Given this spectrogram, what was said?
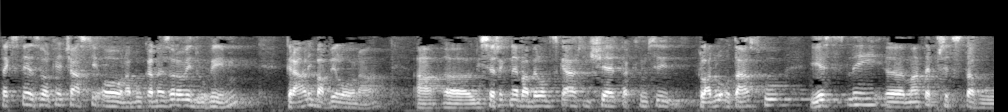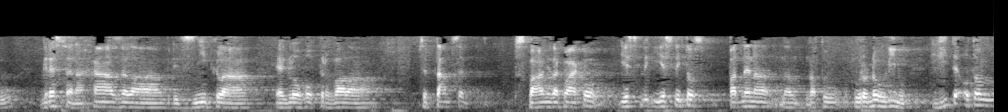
text je z velké části o Nabukadnezarovi II., králi Babylona. A eh, když se řekne babylonská říše, tak jsem si kladl otázku, jestli eh, máte představu, kde se nacházela, kdy vznikla, jak dlouho trvala. Zeptám se schválně taková jako, jestli, jestli to padne na, na, na tu úrodnou hlínu. Víte o tom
